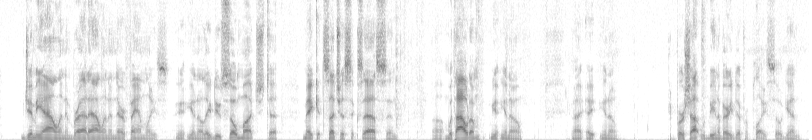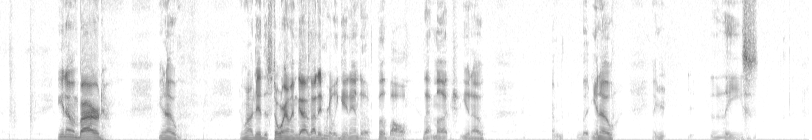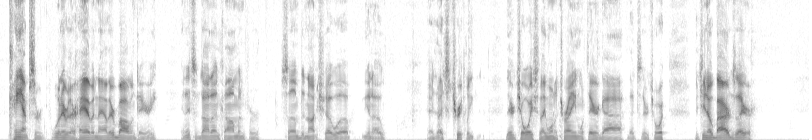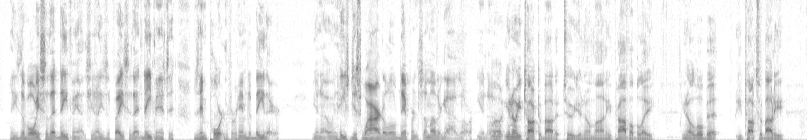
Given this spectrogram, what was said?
Jimmy Allen and Brad Allen and their families. You, know, they do so much to make it such a success, and um, without them, you, you know, I, I, you know, first shot would be in a very different place. So again, you know, and Byard, you know, when I did the story on them guys, I didn't really get into football that much, you know, but you know these camps or whatever they're having now, they're voluntary, and it's not uncommon for some to not show up. You know, that's strictly their choice. They want to train with their guy, that's their choice. But you know, Byard's there. He's the voice of that defense. You know, he's the face of that defense. It was important for him to be there you know, and he's just wired a little different than some other guys are, you know. Well, you know, he talked about it too, you know, Monty. Probably, you know, a little bit. He talks about he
